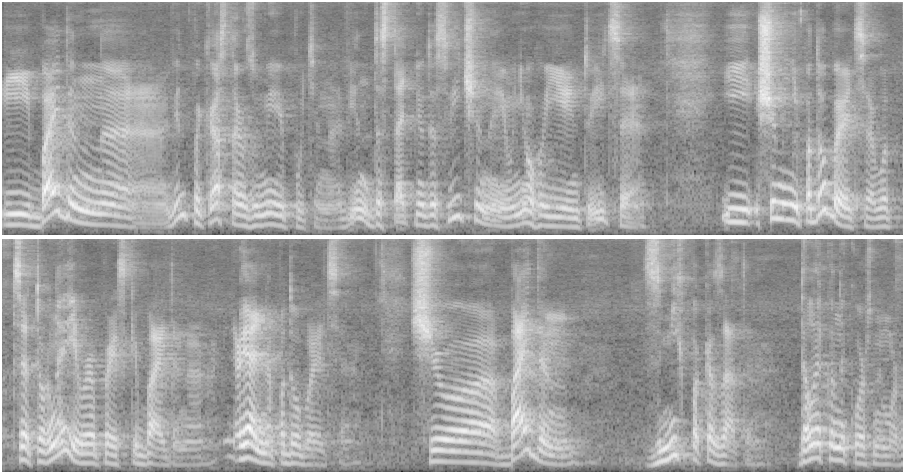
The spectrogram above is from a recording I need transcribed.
І Байден е, він прекрасно розуміє Путіна. Він достатньо досвідчений, у нього є інтуїція. І що мені подобається, от це турне європейське Байдена, реально подобається, що Байден зміг показати, далеко не кожен може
